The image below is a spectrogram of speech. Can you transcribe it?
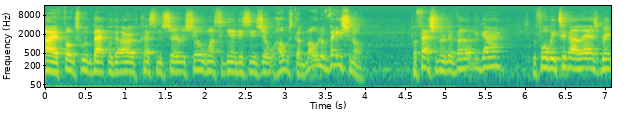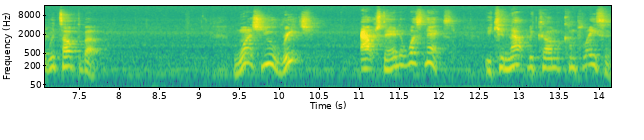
All right, folks, we're back with the of Customer Service Show. Once again, this is your host, a motivational professional development guy. Before we took our last break, we talked about once you reach outstanding. What's next? You cannot become complacent.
